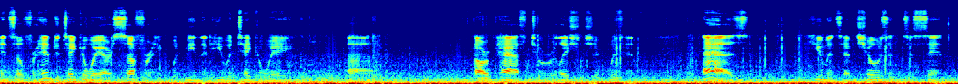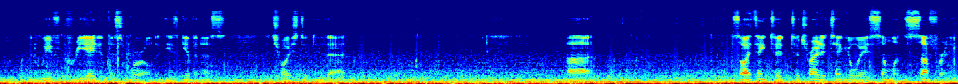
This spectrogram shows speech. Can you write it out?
and so for him to take away our suffering would mean that he would take away uh, our path to a relationship with him. As humans have chosen to sin, we've created this world, and he's given us the choice to do that. Uh, so I think to, to try to take away someone's suffering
